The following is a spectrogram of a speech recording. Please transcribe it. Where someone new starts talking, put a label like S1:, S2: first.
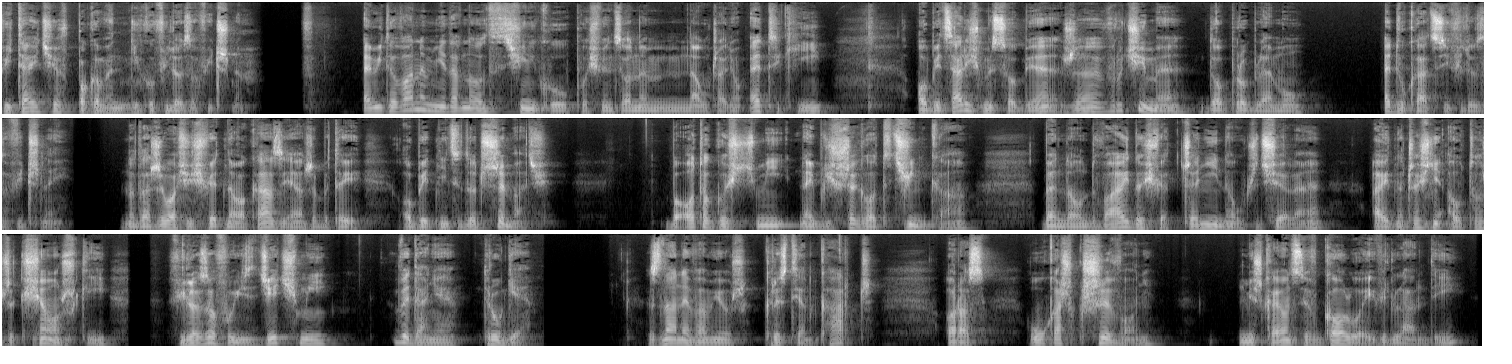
S1: Witajcie w pogawędniku filozoficznym. W emitowanym niedawno odcinku poświęconym nauczaniu etyki obiecaliśmy sobie, że wrócimy do problemu edukacji filozoficznej. Nadarzyła się świetna okazja, żeby tej obietnicy dotrzymać. Bo oto gośćmi najbliższego odcinka będą dwaj doświadczeni nauczyciele, a jednocześnie autorzy książki Filozofuj z dziećmi, wydanie drugie. Znany wam już Krystian Karcz oraz Łukasz Krzywoń, mieszkający w Galway w Irlandii,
